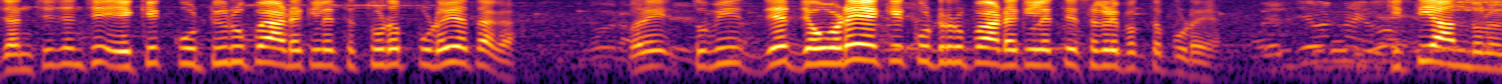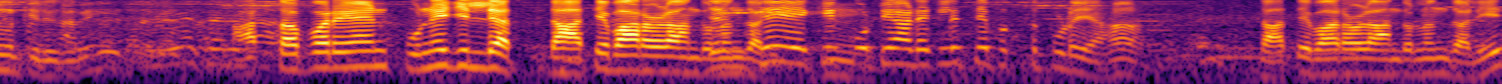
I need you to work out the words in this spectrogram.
ज्यांचे ज्यांचे एक एक कोटी रुपये अडकले ते थोडं पुढे येता का? बरे तुम्ही जे जेवढे एक एक कोटी रुपये अडकले ते सगळे फक्त पुढे या. किती आंदोलन केली तुम्ही? आतापर्यंत पुणे जिल्ह्यात दहा ते बारा वेळा आंदोलन झाले. एक एक कोटी अडकले ते फक्त पुढे या हा. दहा ते बारा वेळा आंदोलन झालीत.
